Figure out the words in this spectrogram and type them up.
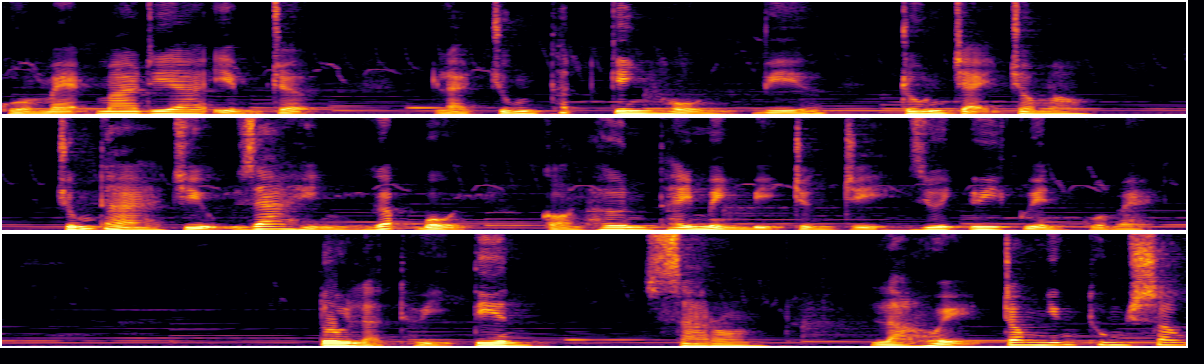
của mẹ Maria yểm trợ là chúng thất kinh hồn vía trốn chạy cho mau. Chúng ta chịu gia hình gấp bội còn hơn thấy mình bị trừng trị dưới uy quyền của mẹ. Tôi là Thủy Tiên, Saron, là Huệ trong những thung sâu.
